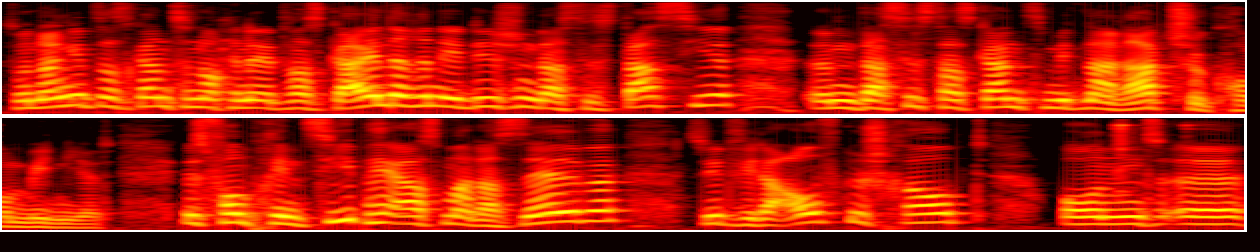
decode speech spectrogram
So, und dann gibt es das Ganze noch in einer etwas geileren Edition, das ist das hier. Ähm, das ist das Ganze mit einer Ratsche kombiniert. Ist vom Prinzip her erstmal dasselbe. Es wird wieder aufgeschraubt und äh,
